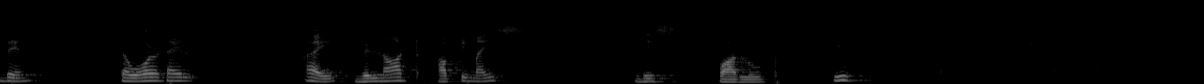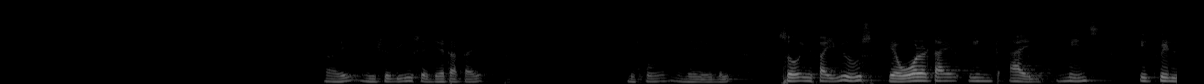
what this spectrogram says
Then the volatile i will not optimize this for loop. If sorry we should use a data type before variable. So if I use a volatile int i means it will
